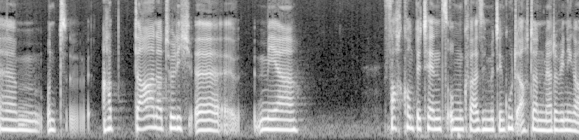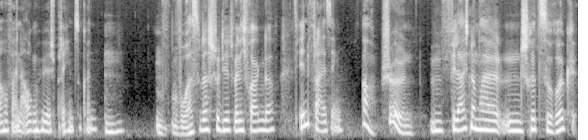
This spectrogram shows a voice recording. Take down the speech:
ähm, und habe da natürlich äh, mehr Fachkompetenz, um quasi mit den Gutachtern mehr oder weniger auf einer Augenhöhe sprechen zu können. Mhm. Wo hast du das studiert, wenn ich fragen darf? In Freising. Ah, schön. Vielleicht nochmal einen Schritt zurück.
